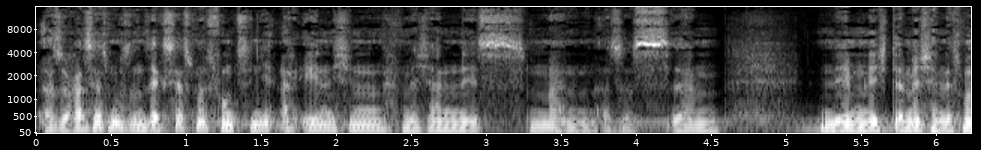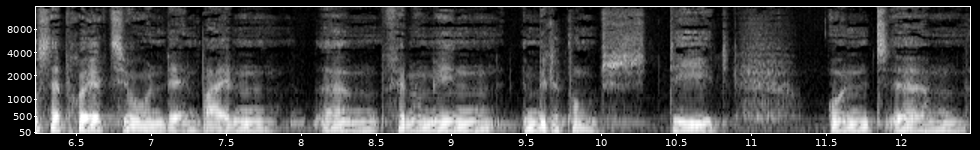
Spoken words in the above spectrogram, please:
Also Rassismus und Sexismus funktioniert nach ähnlichen Mechanismen. Also es ähm, nämlich der Mechanismus der Projektion, der in beiden ähm, Phänomenen im Mittelpunkt steht. Und ähm,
